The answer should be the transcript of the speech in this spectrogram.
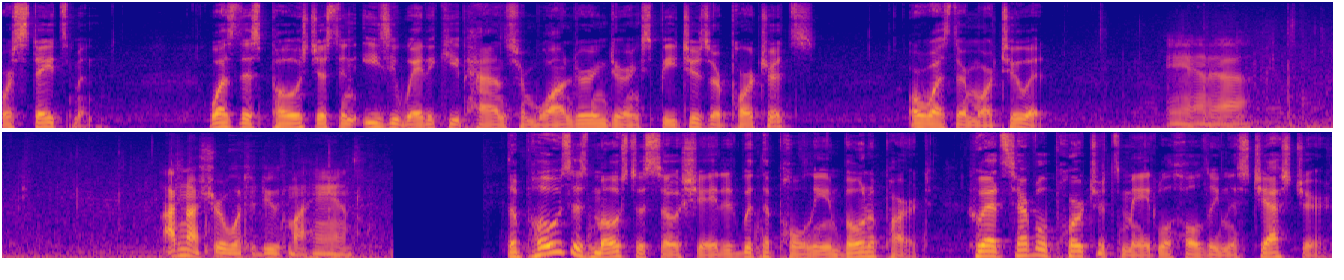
or statesmen. Was this pose just an easy way to keep hands from wandering during speeches or portraits? Or was there more to it? And, uh, I'm not sure what to do with my hands. The pose is most associated with Napoleon Bonaparte, who had several portraits made while holding this gesture.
